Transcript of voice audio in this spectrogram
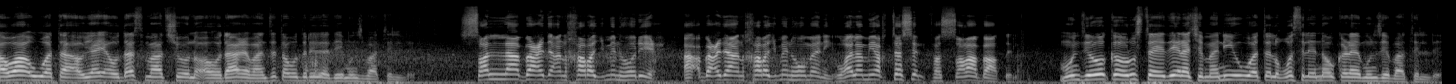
هوا ووته او یا یې اودس مات شو نو او د هغې مانځه ته ودرېده دې مونځ باطل دی. صلى بعد أن خرج منه ريح أه، بعد أن خرج منه مني ولم يغتسل فالصلاة باطلة مونځ یې وکړه وروسته یې دې نه چې مني ووتل غسل یې نه و کړی مونځ یې باطل دی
